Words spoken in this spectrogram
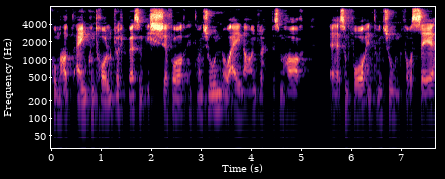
Hvor vi har en kontrollgruppe som ikke får intervensjon, og en annen gruppe som har eh, som får intervensjon, for å se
